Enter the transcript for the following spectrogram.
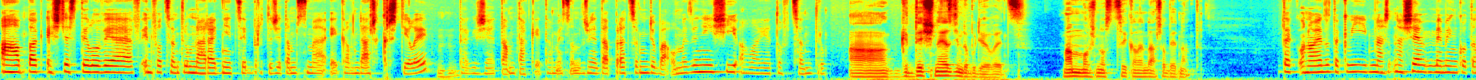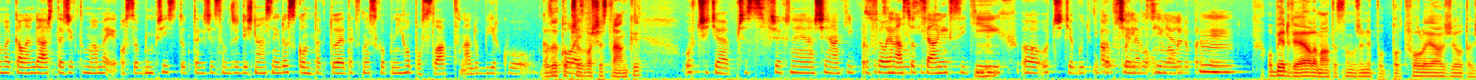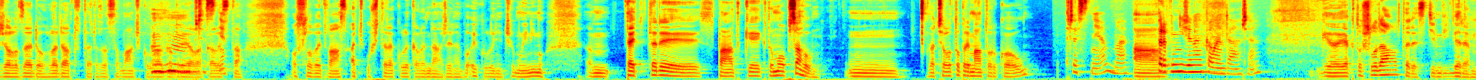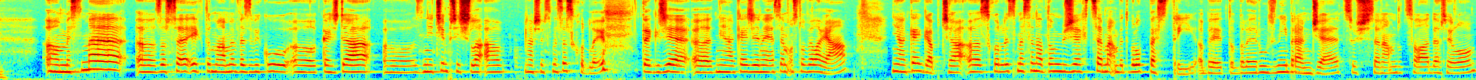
A pak ještě stylově v Infocentrum na Radnici, protože tam jsme i kalendář křtili, mm-hmm. takže tam taky. Tam je samozřejmě ta pracovní doba omezenější, ale je to v centru. A když nejezdím do Budějovic, mám možnost si kalendář objednat? Tak ono je to takový naš, naše miminko, tenhle kalendář, takže k tomu máme i osobní přístup, takže samozřejmě, když nás někdo skontaktuje, tak jsme schopní ho poslat na dobírku. Lze to přes vaše stránky? Určitě, přes všechny naše nějaké profily Sociální na sociálních sítě. sítích, mm-hmm. určitě buď u Kapči nebo u mě. do Prahy. Mm. Obě dvě, ale máte samozřejmě portfolia, že jo, takže lze dohledat Tereza Samáčková, mm-hmm, Gabriela přesně. Kalista oslovit vás, ať už teda kvůli kalendáři nebo i kvůli něčemu jinému. Teď tedy zpátky k tomu obsahu. Hmm, začalo to primátorkou. Přesně, ne. A První žena kalendáře. Jak to šlo dál tedy s tím výběrem? Eh, my jsme eh, zase, jak to máme ve zvyku, eh, každá s něčím přišla a na všem jsme se shodli. Takže nějaké ženy jsem oslovila já, nějaké Gabča. Shodli jsme se na tom, že chceme, aby to bylo pestrý, aby to byly různé branže, což se nám docela dařilo.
